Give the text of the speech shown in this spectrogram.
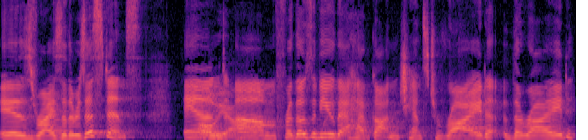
is Rise of the Resistance. And yeah. um, for those of you that have gotten a chance to ride the ride,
